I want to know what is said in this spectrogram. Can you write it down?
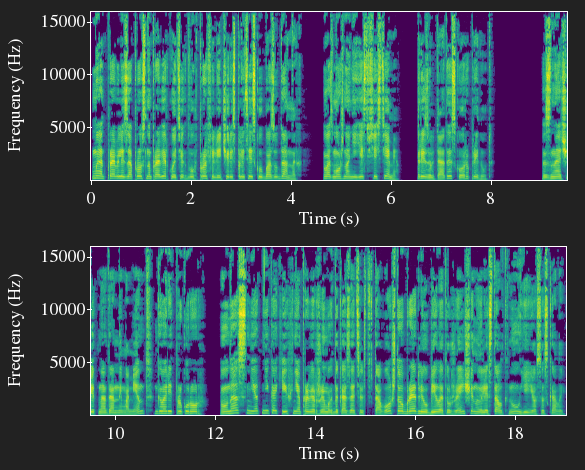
Мы отправили запрос на проверку этих двух профилей через полицейскую базу данных. Возможно, они есть в системе. Результаты скоро придут. Значит, на данный момент, говорит прокурор, у нас нет никаких неопровержимых доказательств того, что Брэдли убил эту женщину или столкнул ее со скалы.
